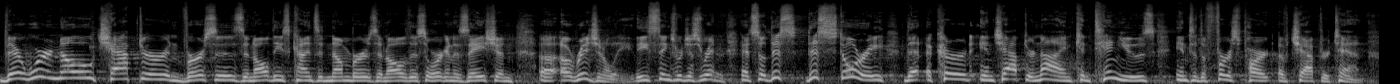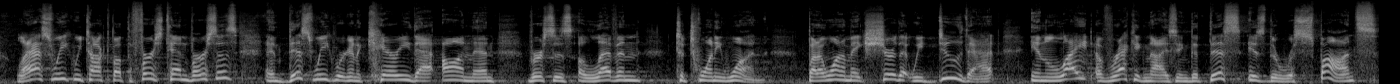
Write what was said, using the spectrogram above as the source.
there were no chapter and verses and all these kinds of numbers and all this organization uh, originally. These things were just written. And so this, this story that occurred in chapter 9 continues into the first part of chapter 10. Last week we talked about the first 10 verses, and this week we're going to carry that on then, verses 11 to 21. But I want to make sure that we do that in light of recognizing that this is the response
